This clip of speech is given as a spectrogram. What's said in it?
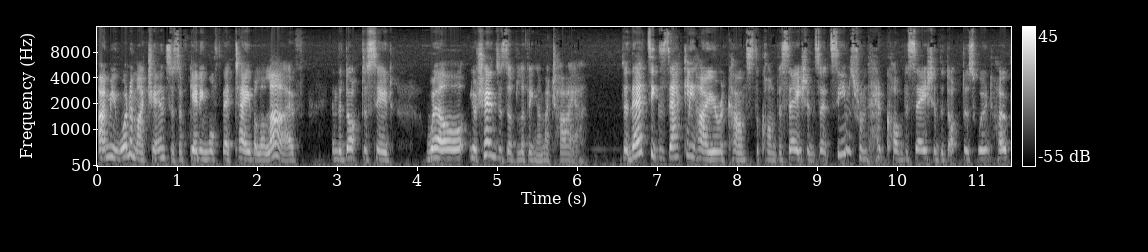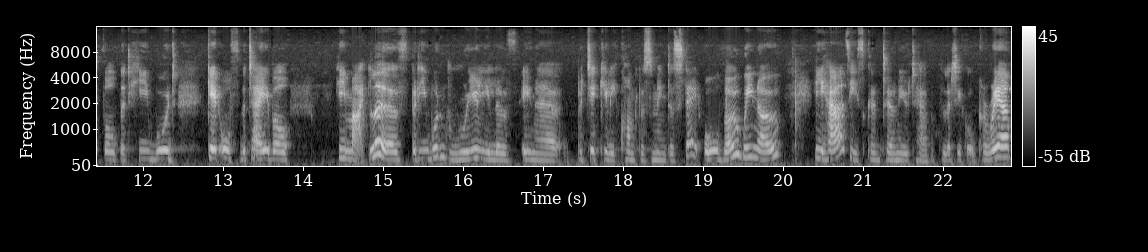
I mean, what are my chances of getting off that table alive? And the doctor said, well, your chances of living are much higher. So that's exactly how he recounts the conversation. So it seems from that conversation, the doctors weren't hopeful that he would get off the table. He might live, but he wouldn't really live in a particularly compos mentis state. Although we know he has, he's continued to have a political career.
